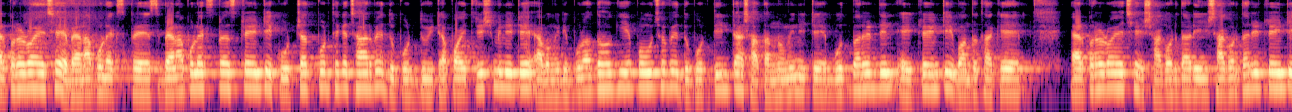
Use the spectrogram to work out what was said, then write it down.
এরপরে রয়েছে বেনাপুল এক্সপ্রেস। বেনাপুল এক্সপ্রেস ট্রেনটি কোটচাঁদপুর থেকে ছাড়বে দুপুর দুইটা পঁয়ত্রিশ মিনিটে এবং এটি পুরাদহ গিয়ে পৌঁছবে দুপুর তিনটা সাতান্ন মিনিটে। বুধবারের দিন এই ট্রেনটি বন্ধ থাকে। এরপরে রয়েছে সাগরদাড়ি। সাগরদাড়ি ট্রেনটি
